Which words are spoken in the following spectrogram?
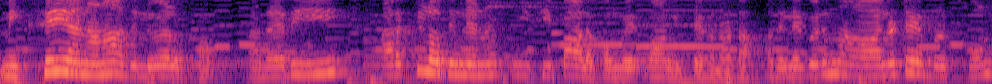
മിക്സ് ചെയ്യാനാണ് അതിലും എളുപ്പം. അതായത് ഈ അര കിലോത്തിന്റെയാണ് ഈസി പാലപ്പം വേ- വാങ്ങിച്ചേക്കണം കേട്ടോ. അതിലേക്ക് ഒരു നാല് ടേബിൾ സ്പൂൺ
